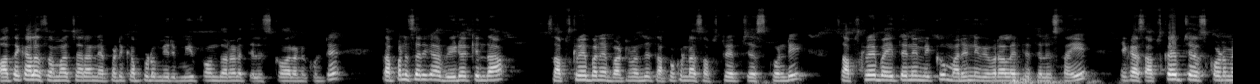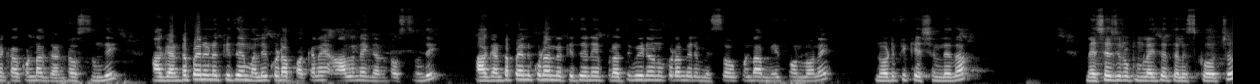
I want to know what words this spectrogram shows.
పథకాల సమాచారాన్ని ఎప్పటికప్పుడు మీరు మీ ఫోన్ ద్వారానే తెలుసుకోవాలనుకుంటే తప్పనిసరిగా వీడియో కింద సబ్స్క్రైబ్ అనే బటన్ ఉంది తప్పకుండా సబ్స్క్రైబ్ చేసుకోండి. సబ్స్క్రైబ్ అయితేనే మీకు మరిన్ని వివరాలు అయితే తెలుస్తాయి. ఇక సబ్స్క్రైబ్ చేసుకోవడమే కాకుండా గంట వస్తుంది. ఆ గంట పైన నొక్కితే మళ్ళీ కూడా పక్కనే ఆల్ అనే గంట వస్తుంది. ఆ గంట పైన కూడా నొక్కితేనే ప్రతి వీడియోను కూడా మీరు మిస్ అవ్వకుండా మీ ఫోన్లోనే నోటిఫికేషన్ లేదా మెసేజ్ రూపంలో అయితే తెలుసుకోవచ్చు.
